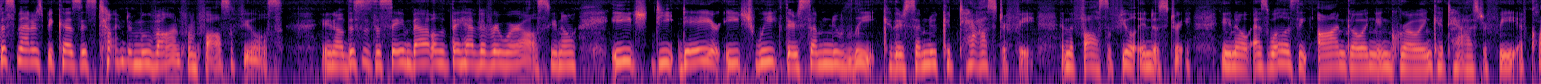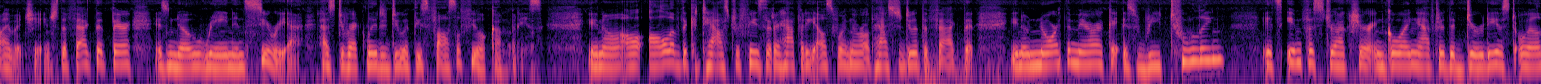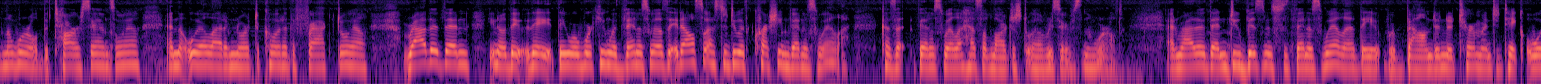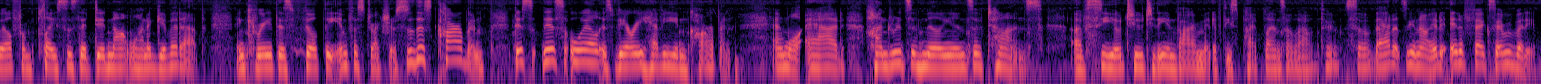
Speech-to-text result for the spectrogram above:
This matters because it's time to move on from fossil fuels. You know, this is the same battle that they have everywhere else. You know, each day or each week there's some new leak, there's some new catastrophe in the fossil fuel industry, you know, as well as the ongoing and growing catastrophe of climate change. The fact that there is no rain in Syria has directly to do with these fossil fuel companies. You know, all, all of the catastrophes that are happening elsewhere in the world has to do with the fact that, you know, North America is retooling its infrastructure and going after the dirtiest oil in the world, the tar sands oil and the oil out of North Dakota, the fracked oil, rather than, you know, they, they, they were working with Venezuela. It also has to do with crushing Venezuela because uh, Venezuela has the largest oil reserves in the world. And rather than do business with Venezuela, they were bound and determined to take oil from places that did not want to give it up and create this filthy infrastructure. So this carbon, this, this oil is very heavy in carbon and will add hundreds of millions of tons of CO2 to the environment if these pipelines are allowed through. So that is, you know, it, it affects everybody.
